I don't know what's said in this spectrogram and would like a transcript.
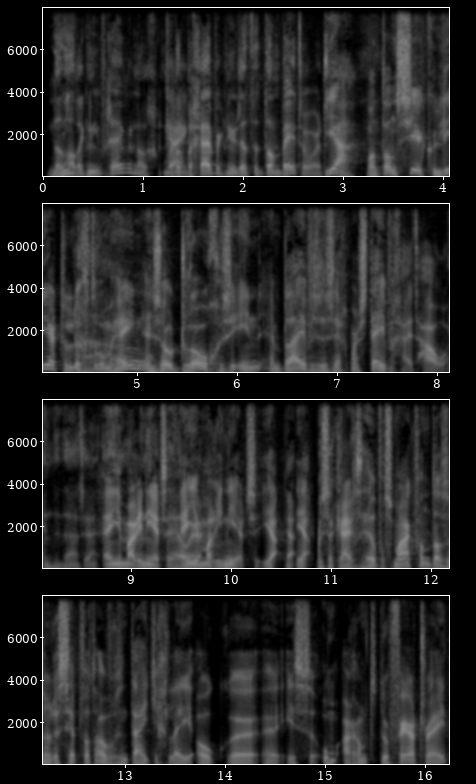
dat had ik niet begrepen nog. Maar Kijk. dan begrijp ik nu dat het dan beter wordt. Ja, want dan circuleert de lucht eromheen en zo drogen ze in en blijven ze zeg maar stevigheid houden. Inderdaad, ja. En je marineert ze heel En erg. je marineert ze, ja, ja. ja. Dus daar krijgen ze heel veel smaak van. Dat is een recept wat overigens een tijdje geleden ook uh, is omarmd door Fairtrade.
